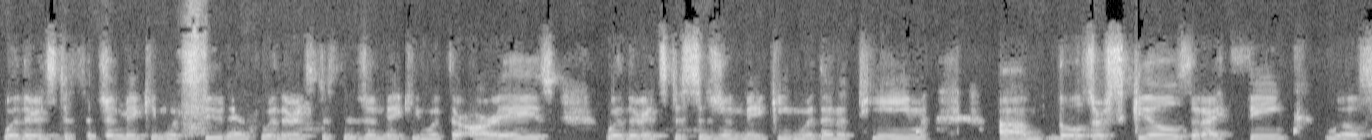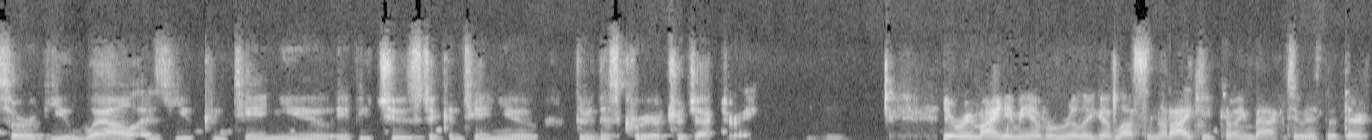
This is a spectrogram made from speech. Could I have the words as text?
whether it's decision making with students whether it's decision making with their ras whether it's decision making within a team. Um, those are skills that i think will serve you well as you continue if you choose to continue through this career trajectory. Mm-hmm. You're reminding me of a really good lesson that I keep coming back to is that there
